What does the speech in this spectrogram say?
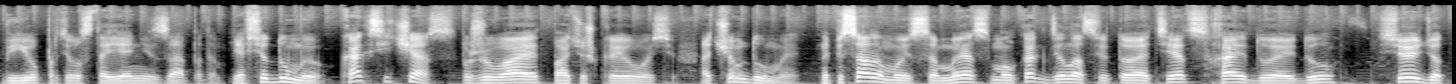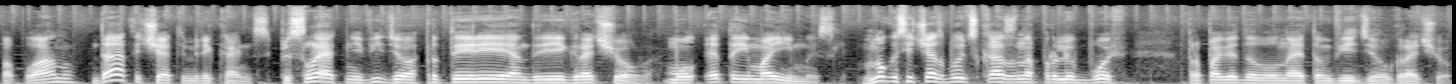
в ее противостоянии с Западом. Я все думаю, как сейчас поживает батюшка Иосиф? О чем думает? Написал ему смс, мол, как дела, святой отец? Хай ду айду. Все идет по плану. Да, отвечает американец, присылает мне видео протеерея Андрея Грачева. Мол, это и мои мысли. Много сейчас будет сказано про любовь проповедовал на этом видео Грачев.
